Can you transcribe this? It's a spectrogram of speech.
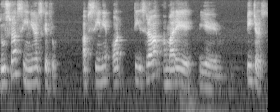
दूसरा सीनियर्स के थ्रू अब सीनियर और तीसरा हमारे ये टीचर्स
